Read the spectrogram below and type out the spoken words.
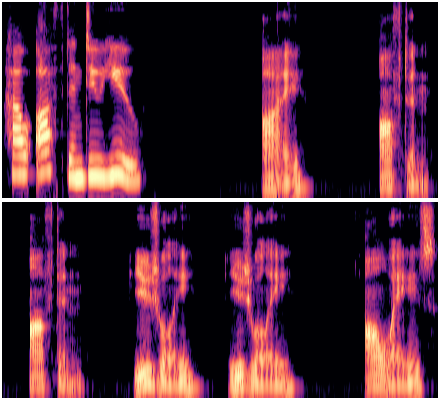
How often do you? I, often, often, usually, usually, always,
